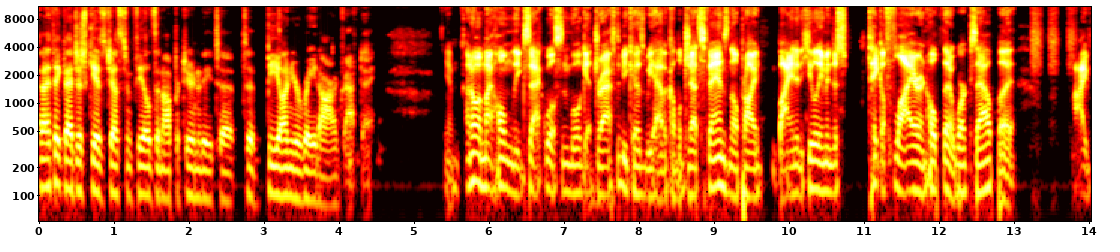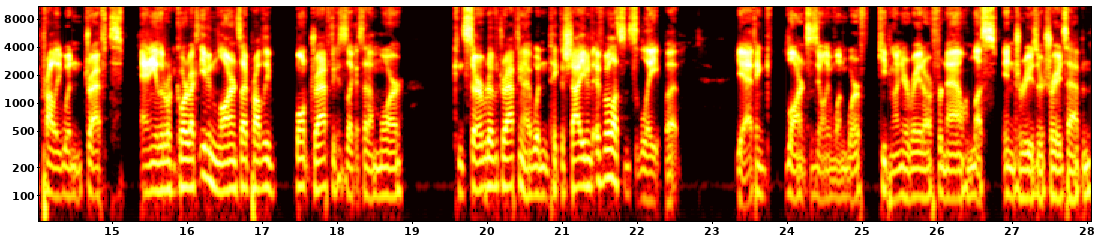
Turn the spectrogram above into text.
and I think that just gives Justin Fields an opportunity to to be on your radar on draft day. Yeah, I know in my home league, Zach Wilson will get drafted because we have a couple Jets fans, and they'll probably buy into the helium and just take a flyer and hope that it works out. But I probably wouldn't draft any of the rookie quarterbacks. Even Lawrence, I probably won't draft because, like I said, I'm more conservative drafting. I wouldn't take the shot, even if unless it's late. But yeah, I think Lawrence is the only one worth keeping on your radar for now, unless injuries or trades happen.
